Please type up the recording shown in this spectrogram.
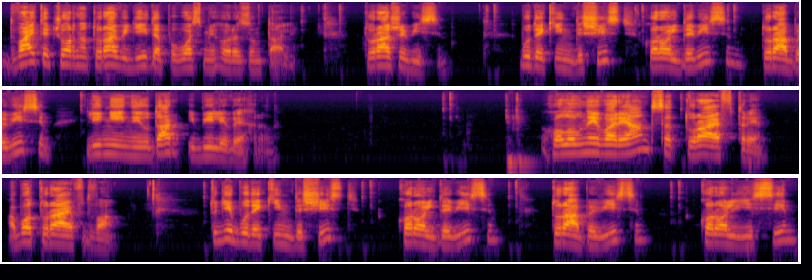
Давайте чорна тура відійде по восьмій горизонталі. Тура g8. Буде кінь d6, король d8, тура b8, лінійний удар і білі виграли. Головний варіант це тура f3 або тура f2. Тоді буде кінь d6, король d8, тура b8, король e7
